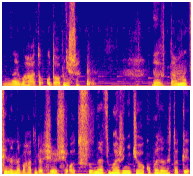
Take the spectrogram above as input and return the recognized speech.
набагато удобніше. Е, Там ціни набагато дешевші. От в Слинець майже нічого купити, у них такі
